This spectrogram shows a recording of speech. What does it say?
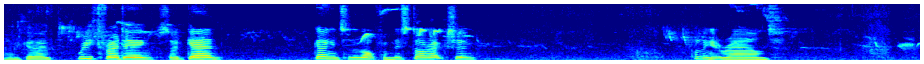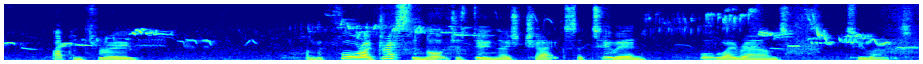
There we go. Rethreading. So again, going into the knot from this direction, pulling it round, up and through. And before I dress the knot, just doing those checks. So two in, all the way round, two out.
